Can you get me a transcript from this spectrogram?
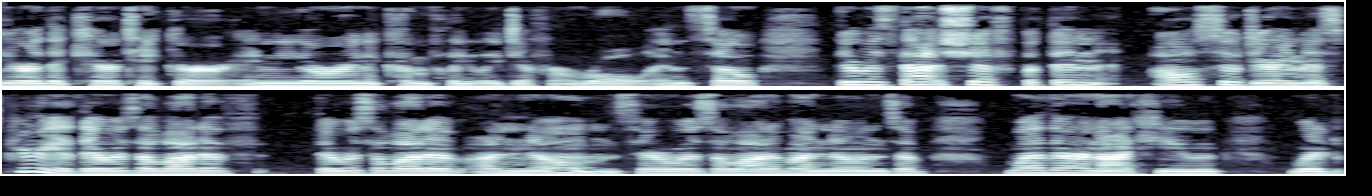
you're the caretaker and you're in a completely different role. And so there was that shift, but then also during this period there was a lot of there was a lot of unknowns. There was a lot of unknowns of whether or not he would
